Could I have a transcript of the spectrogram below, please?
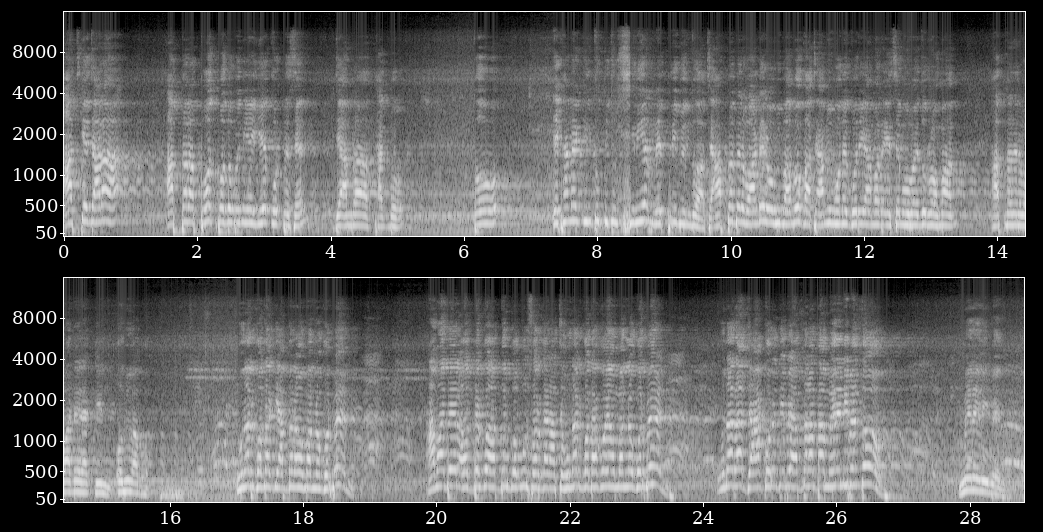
আজকে যারা আপনারা পদ পদবি নিয়ে ইয়ে করতেছেন যে আমরা থাকব। তো এখানে কিন্তু কিছু সিনিয়র নেতৃবৃন্দ আছে। আপনাদের ওয়ার্ডের অভিভাবক আছে। আমি মনে করি আমার এস এম ওবায়দুর রহমান আপনাদের ওয়ার্ডের একদিন অভিভাবক। উনার কথা কি আপনারা অমান্য করবেন? আমাদের অধ্যক্ষ আব্দুল কপুর সরকার আছে। উনার কথা কই অমান্য করবেন? উনারা যা করে দিবে আপনারা তা মেনে নিবেন তো? মেনে নিবেন।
